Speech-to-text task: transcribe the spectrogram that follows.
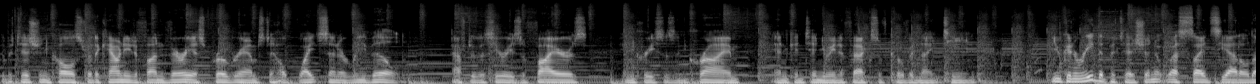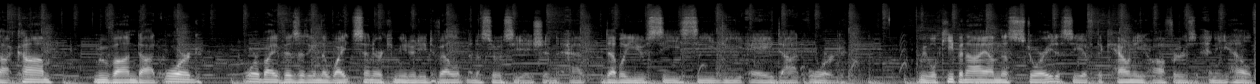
The petition calls for the county to fund various programs to help White Center rebuild after the series of fires, increases in crime, and continuing effects of COVID 19. You can read the petition at westsideseattle.com, moveon.org, or by visiting the White Center Community Development Association at wccda.org. We will keep an eye on this story to see if the county offers any help.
